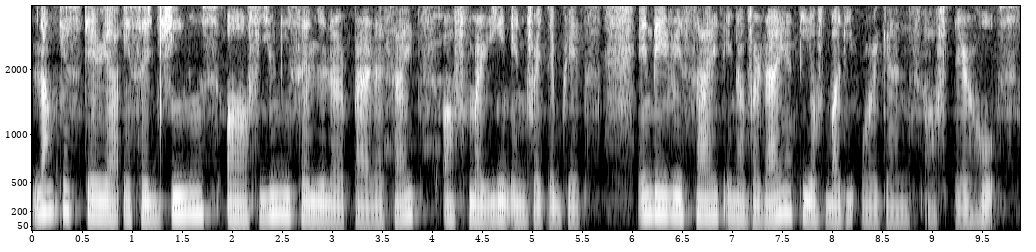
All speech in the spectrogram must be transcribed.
Lankesteria is a genus of unicellular parasites of marine invertebrates and they reside in a variety of body organs of their host.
